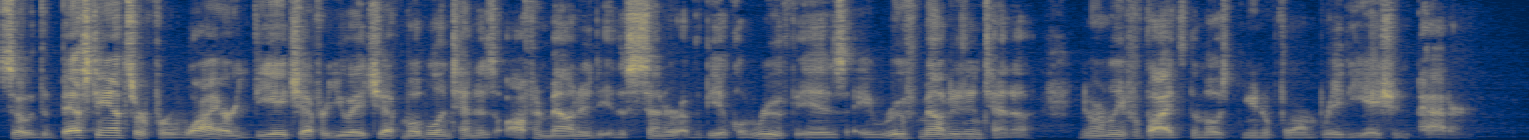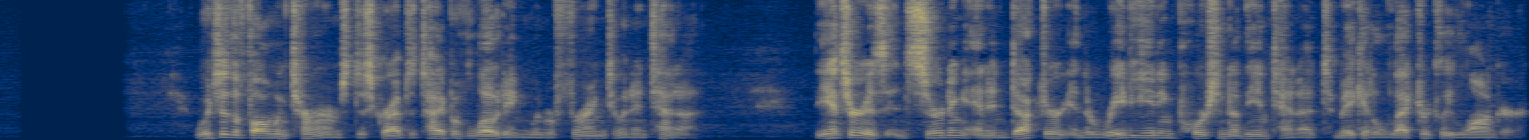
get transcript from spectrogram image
So the best answer for why are VHF or UHF mobile antennas often mounted in the center of the vehicle roof is a roof-mounted antenna normally provides the most uniform radiation pattern. Which of the following terms describes a type of loading when referring to an antenna? The answer is inserting an inductor in the radiating portion of the antenna to make it electrically longer.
